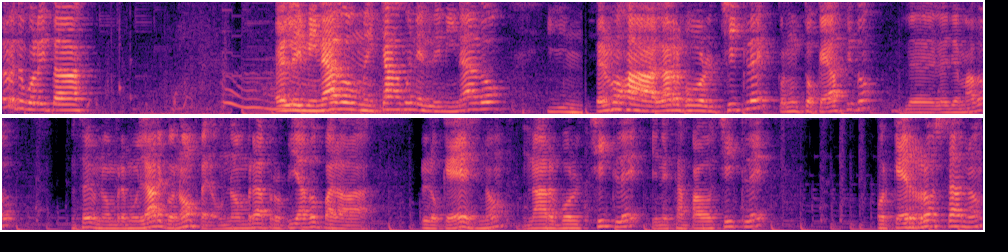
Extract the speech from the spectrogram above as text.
Dame tu colita. Eliminado. Me cago en eliminado. Y tenemos al árbol chicle con un toque ácido. Le, he llamado. No sé, un nombre muy largo, ¿no? Pero un nombre apropiado para lo que es, ¿no? Un árbol chicle. Tiene estampado chicle. Porque es rosa, ¿no?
